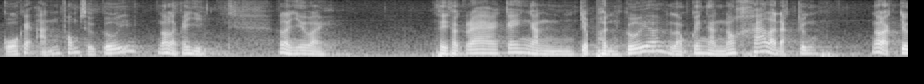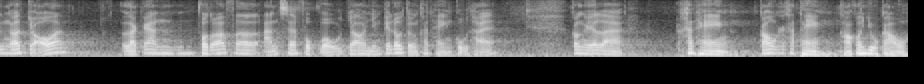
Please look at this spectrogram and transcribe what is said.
của cái ảnh phóng sự cưới nó là cái gì? Là như vậy. Thì thật ra cái ngành chụp hình cưới á, là một cái ngành nó khá là đặc trưng. Nó đặc trưng ở chỗ á, là cái anh photographer ảnh sẽ phục vụ cho những cái đối tượng khách hàng cụ thể. Có nghĩa là khách hàng có một cái khách hàng họ có nhu cầu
